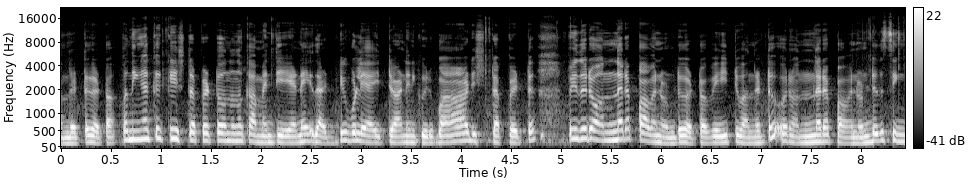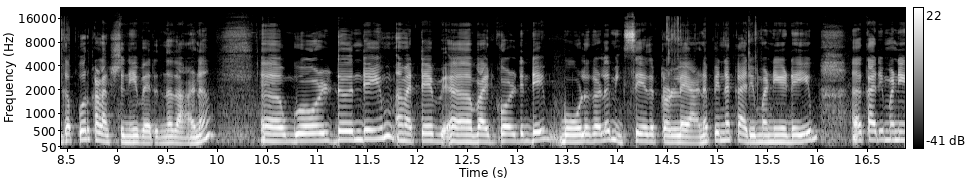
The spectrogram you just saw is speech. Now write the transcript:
വന്നിട്ട് കേട്ടോ. അപ്പോൾ നിങ്ങൾക്കൊക്കെ ഇഷ്ടപ്പെട്ടോ എന്നൊന്ന് കമന്റ് ചെയ്യണേ. ഇത് അടിപൊളി ഐറ്റമാണ്. എനിക്ക് ഒരുപാട് ഇഷ്ടപ്പെട്ട്. അപ്പോൾ ഇതൊരു ഒന്നര പവനുണ്ട് കേട്ടോ. വെയിറ്റ് വന്നിട്ട് ഒരു ഒന്നര പവനുണ്ട്. ഇത് സിംഗപ്പൂർ കളക്ഷനിൽ വരുന്നതാണ്. ഗോൾഡിന്റെയും മറ്റേ വൈറ്റ് ഗോൾഡിന്റെയും ബോളുകൾ മിക്സ് ചെയ്തിട്ടുള്ളതാണ് പിന്നെ കരിമണിയുടെയും കരിമണി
